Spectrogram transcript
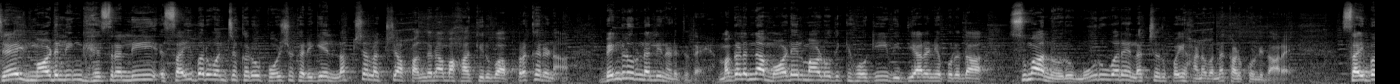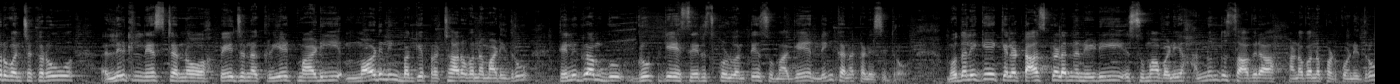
ಚೈಲ್ಡ್ ಮಾಡೆಲಿಂಗ್ ಹೆಸರಲ್ಲಿ ಸೈಬರ್ ವಂಚಕರು ಪೋಷಕರಿಗೆ ಲಕ್ಷ ಲಕ್ಷ ಪಂಗನಾಮ ಹಾಕಿರುವ ಪ್ರಕರಣ ಬೆಂಗಳೂರಿನಲ್ಲಿ ನಡೆದಿದೆ. ಮಗಳನ್ನ ಮಾಡೆಲ್ ಮಾಡೋದಕ್ಕೆ ಹೋಗಿ ವಿದ್ಯಾರಣ್ಯಪುರದ ಸುಮಾನೂರು ಮೂರುವರೆ ಲಕ್ಷ ರೂಪಾಯಿ ಹಣವನ್ನು ಕಳ್ಕೊಂಡಿದ್ದಾರೆ. ಸೈಬರ್ ವಂಚಕರು ಲಿಟ್ಲ್ ನೆಸ್ಟ್ ಅನ್ನೋ ಪೇಜನ್ನು ಕ್ರಿಯೇಟ್ ಮಾಡಿ ಮಾಡೆಲಿಂಗ್ ಬಗ್ಗೆ ಪ್ರಚಾರವನ್ನು ಮಾಡಿದರು. ಟೆಲಿಗ್ರಾಮ್ ಗ್ರೂ- ಗ್ರೂಪ್ಗೆ ಸೇರಿಸಿಕೊಳ್ಳುವಂತೆ ಸುಮಾಗೆ ಲಿಂಕನ್ನು ಕಳಿಸಿದ್ರು. ಮೊದಲಿಗೆ ಕೆಲ ಟಾಸ್ಕ್ಗಳನ್ನು ನೀಡಿ ಸುಮಾ ಬಳಿ ಹನ್ನೊಂದು ಸಾವಿರ ಹಣವನ್ನು ಪಡ್ಕೊಂಡಿದ್ರು.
